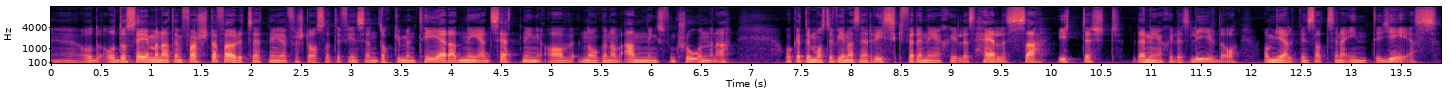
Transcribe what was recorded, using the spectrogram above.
Eh, och, och då säger man att en första förutsättning är förstås att det finns en dokumenterad nedsättning av någon av andningsfunktionerna och att det måste finnas en risk för den enskildes hälsa, ytterst den enskildes liv då, om hjälpinsatserna inte ges.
